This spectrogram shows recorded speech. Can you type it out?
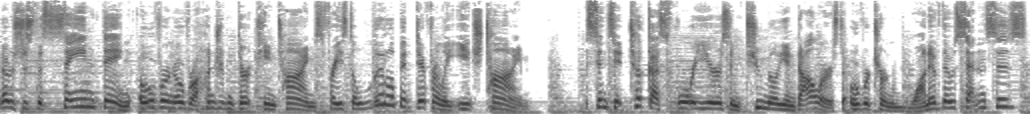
That was just the same thing over and over 113 times, phrased a little bit differently each time. Since it took us four years and $2 million to overturn one of those sentences,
